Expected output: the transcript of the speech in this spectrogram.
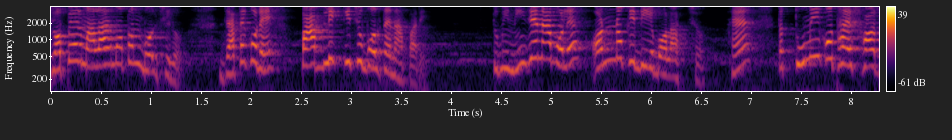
জপের মালার মতন বলছিল, যাতে করে পাবলিক কিছু বলতে না পারে। তুমি নিজে না বলে অন্যকে দিয়ে বলাচ্ছ হ্যাঁ? তা তুমি কোথায় সৎ,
